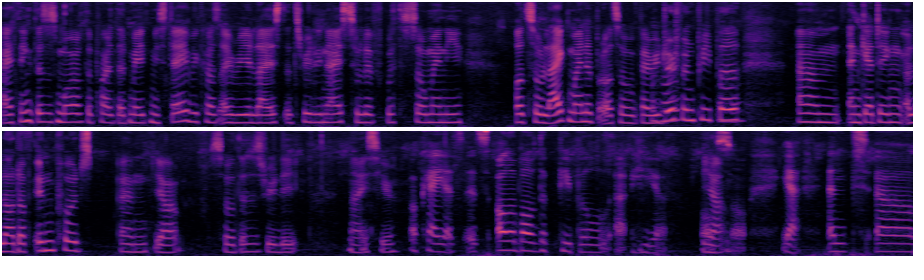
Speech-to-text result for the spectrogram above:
I think, this is more of the part that made me stay because I realized it's really nice to live with so many, also like-minded but also very different people, um, and getting a lot of input. And yeah, so this is really nice here. Okay, it's it's all about the people uh, here. Yeah. Also, yeah. yeah. And uh,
